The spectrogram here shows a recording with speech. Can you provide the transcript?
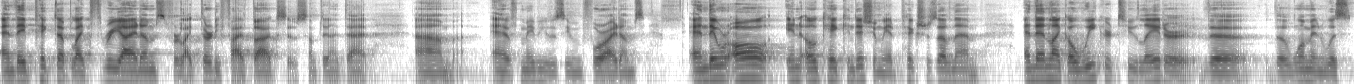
and they picked up like three items for like thirty five bucks. It was something like that, um, and maybe it was even four items, and they were all in okay condition. We had pictures of them, and then like a week or two later, the the woman was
